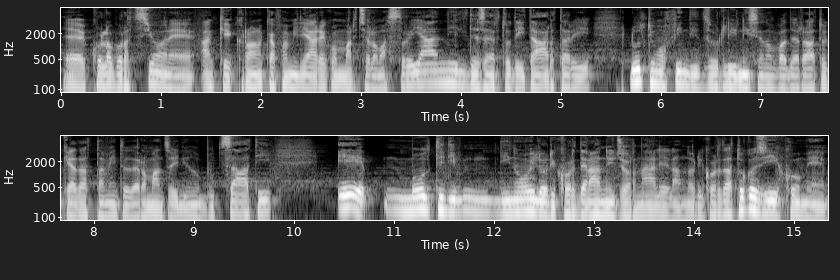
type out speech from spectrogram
eh, collaborazione anche cronaca familiare con Marcello Mastroianni, Il deserto dei tartari, l'ultimo film di Zurlini se non vado errato che è adattamento del romanzo di Dino Buzzati. E molti di, di noi lo ricorderanno i giornali l'hanno ricordato così come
